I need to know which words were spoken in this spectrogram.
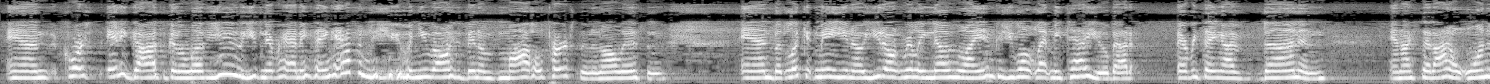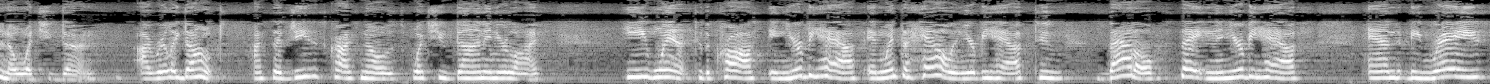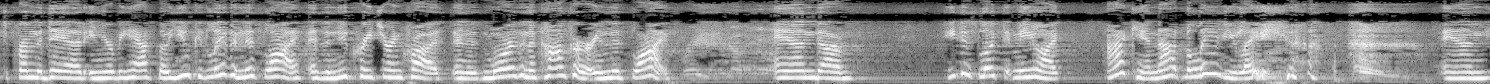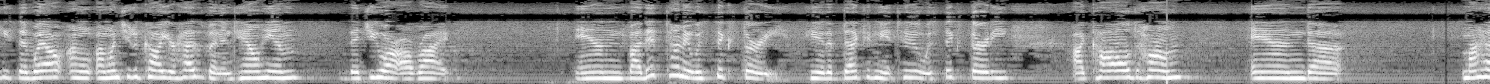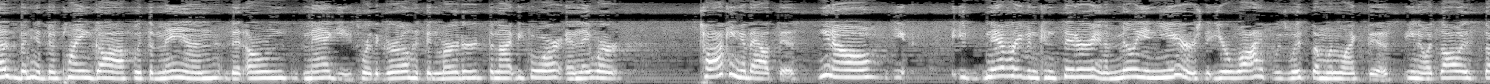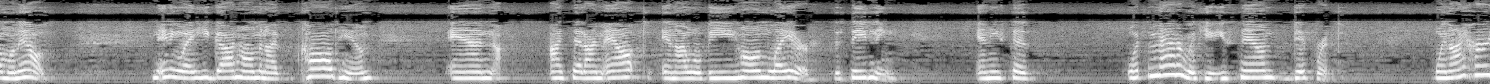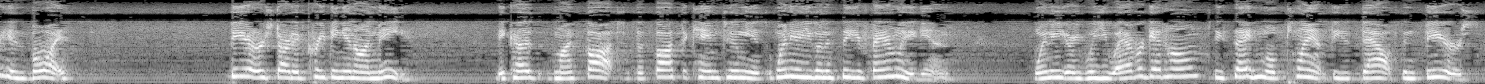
And of course, any God's going to love you. You've never had anything happen to you, and you've always been a model person and all this. And and but look at me, you know, you don't really know who I am because you won't let me tell you about everything I've done. And and I said, I don't want to know what you've done. I really don't. I said, Jesus Christ knows what you've done in your life. He went to the cross in your behalf and went to hell in your behalf to battle Satan in your behalf and be raised from the dead in your behalf so you could live in this life as a new creature in Christ and as more than a conqueror in this life. And um, he just looked at me like, I cannot believe you, lady. and he said, well, I, I want you to call your husband and tell him that you are all right. And by this time it was 6.30. He had abducted me at 2. It was 6.30. I called home and uh, my husband had been playing golf with the man that owned Maggie's, where the girl had been murdered the night before, and they were talking about this. You know, you, you'd never even consider in a million years that your wife was with someone like this. You know, it's always someone else. Anyway, he got home and I called him, and I said, I'm out and I will be home later this evening. And he says, What's the matter with you? You sound different. When I heard his voice, fear started creeping in on me. Because my thought, the thought that came to me is, when are you going to see your family again? When you, will you ever get home? See, Satan will plant these doubts and fears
